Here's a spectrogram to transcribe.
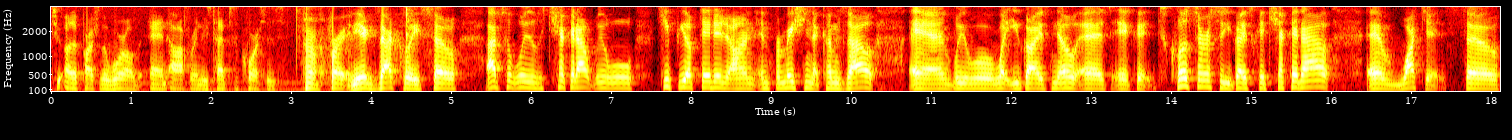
to other parts of the world and offering these types of courses. Huh, right, yeah, exactly. So absolutely check it out. We will keep you updated on information that comes out and we will let you guys know as it gets closer so you guys could check it out and watch it. So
